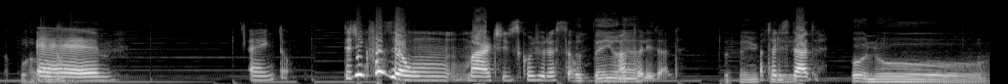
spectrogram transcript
essa porra. É. É, então. Você tinha que fazer um- uma arte de desconjuração Eu tenho, né? atualizada. Eu tenho que... Atualizada. Pô, no.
